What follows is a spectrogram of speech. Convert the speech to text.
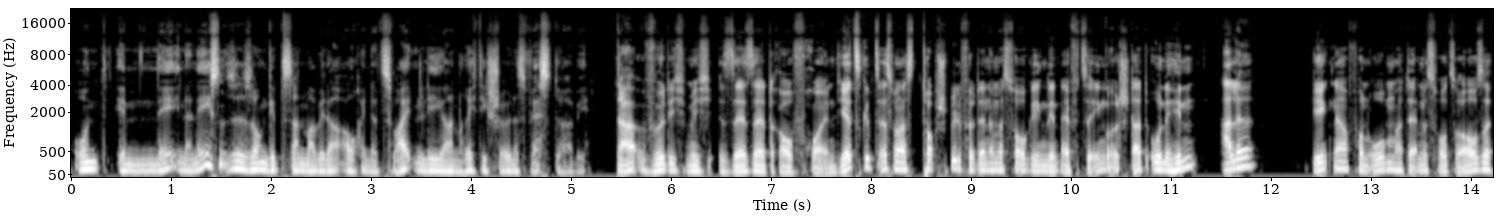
Und im, in der nächsten Saison gibt es dann mal wieder auch in der zweiten Liga ein richtig schönes Westderby. Da würde ich mich sehr, sehr drauf freuen. Jetzt gibt es erstmal das Topspiel für den MSV gegen den FC Ingolstadt. Ohnehin alle Gegner von oben hat der MSV zu Hause.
